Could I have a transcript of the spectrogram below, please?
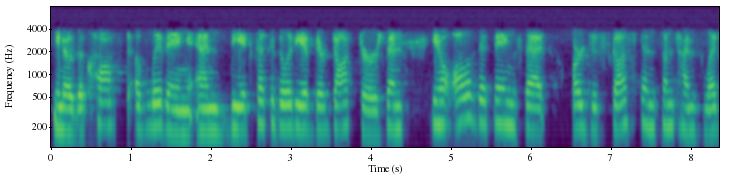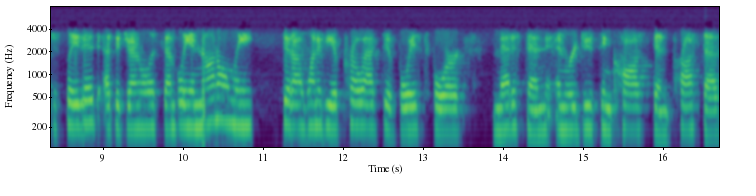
you know the cost of living and the accessibility of their doctors and you know all of the things that are discussed and sometimes legislated at the General Assembly and not only did I want to be a proactive voice for medicine and reducing cost and process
